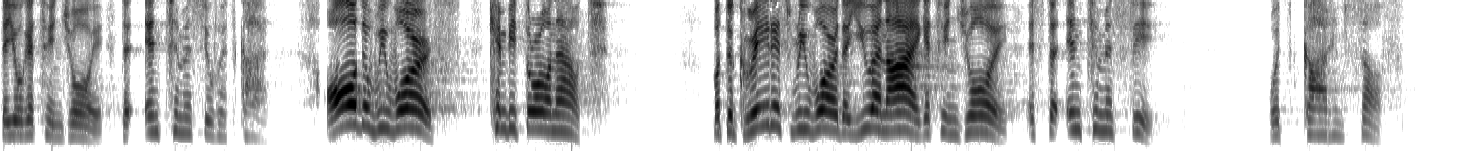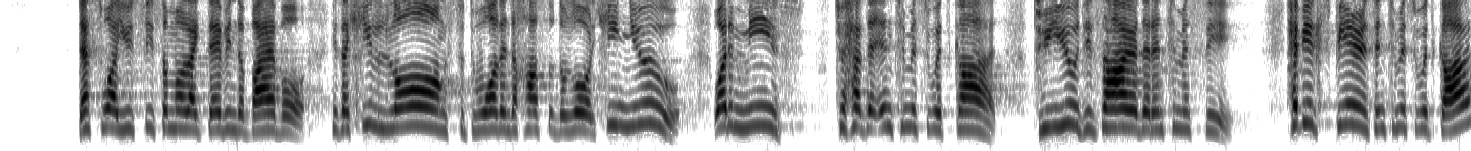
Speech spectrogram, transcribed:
that you'll get to enjoy the intimacy with God. All the rewards can be thrown out. But the greatest reward that you and I get to enjoy is the intimacy with God Himself. That's why you see someone like David in the Bible. He's like, he longs to dwell in the house of the Lord. He knew what it means to have the intimacy with God. Do you desire that intimacy? Have you experienced intimacy with God?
